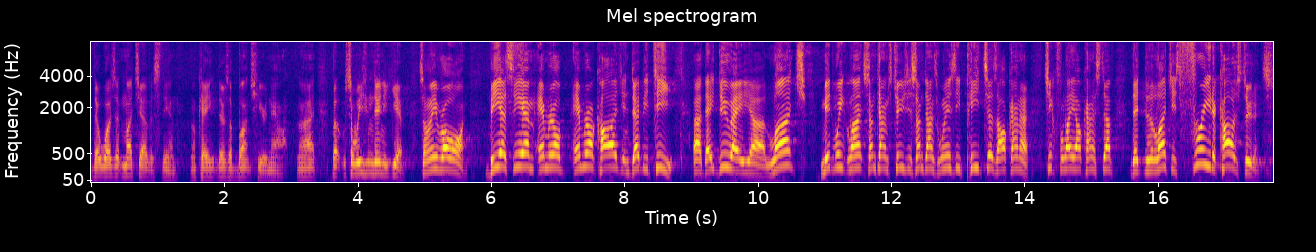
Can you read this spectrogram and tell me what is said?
there wasn't much of us then, okay? There's a bunch here now, all right? But so we continue to give. So let me roll on. BSM, Amarillo, Amarillo College, and WT, uh, they do a uh, lunch, midweek lunch, sometimes Tuesday, sometimes Wednesday, pizzas, all kind of Chick-fil-A, all kind of stuff. The, the lunch is free to college students.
